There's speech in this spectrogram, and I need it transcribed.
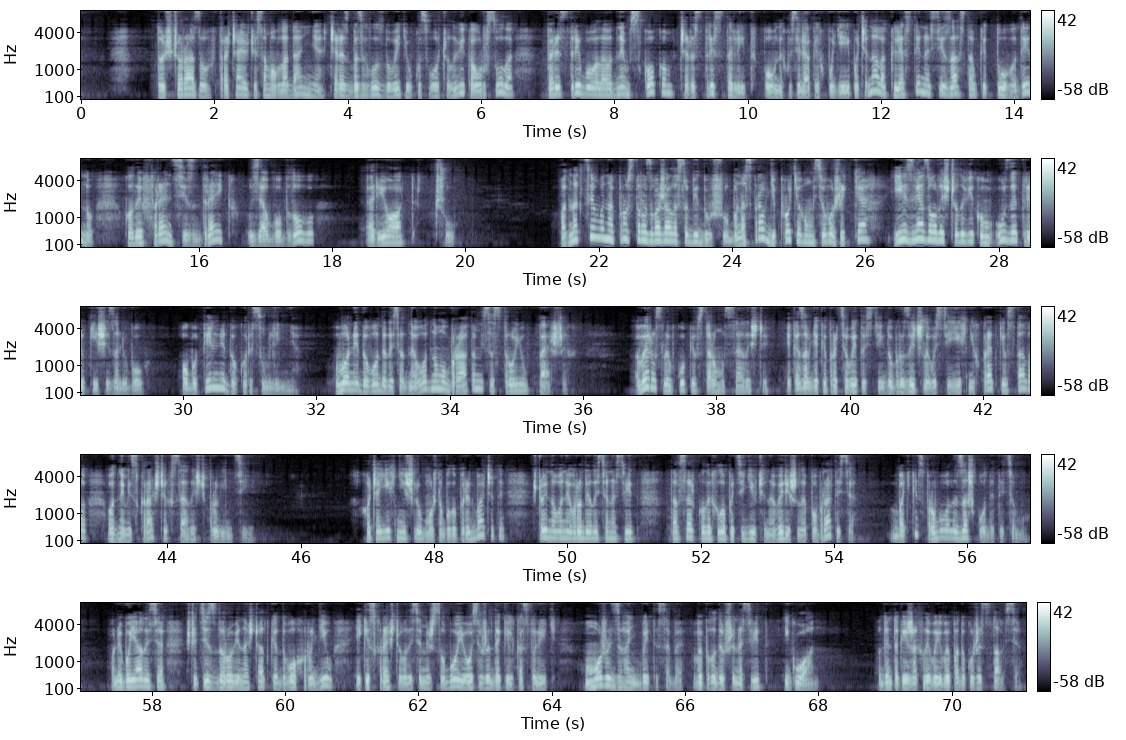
То щоразу, втрачаючи самовладання через безглузду витівку свого чоловіка, Урсула перестрибувала одним скоком через 300 літ, повних усіляких подій, і починала клясти на всі заставки ту годину, коли Френсіс Дрейк узяв в облогу Ріотчу. Однак цим вона просто розважала собі душу, бо насправді протягом всього життя її зв'язували з чоловіком узи тривкіші за любов, обопільні докори сумління. Вони доводились одне одному братом і сестрою перших виросли вкупі в старому селищі, яке завдяки працьовитості і доброзичливості їхніх предків стало одним із кращих селищ провінції. Хоча їхній шлюб можна було передбачити, щойно вони вродилися на світ, та все ж, коли хлопець і дівчина вирішили побратися, батьки спробували зашкодити цьому. Вони боялися, що ці здорові нащадки двох родів, які схрещувалися між собою ось уже декілька століть, можуть зганьбити себе, виплодивши на світ ігуан. Один такий жахливий випадок уже стався.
